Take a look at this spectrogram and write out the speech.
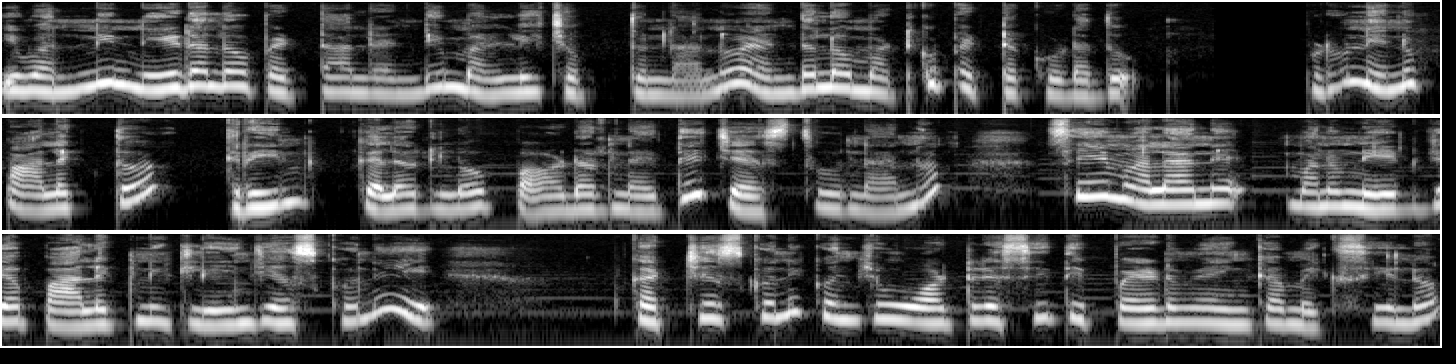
ఇవన్నీ నీడలో పెట్టాలండి మళ్ళీ చెప్తున్నాను. ఎండలో మటుకు పెట్టకూడదు. ఇప్పుడు నేను పాలక్తో గ్రీన్ కలర్లో పౌడర్ని అయితే చేస్తున్నాను సేమ్ అలానే మనం నీట్గా పాలక్ని క్లీన్ చేసుకొని కట్ చేసుకొని కొంచెం వాటర్ వేసి తిప్పేయడమే ఇంకా మిక్సీలో.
